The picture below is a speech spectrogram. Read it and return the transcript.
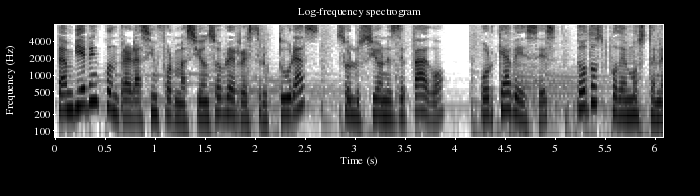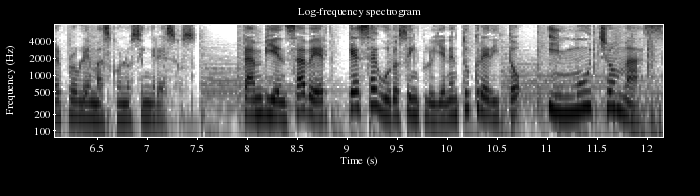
también encontrarás información sobre reestructuras, soluciones de pago, porque a veces todos podemos tener problemas con los ingresos. También saber qué seguros se incluyen en tu crédito y mucho más.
